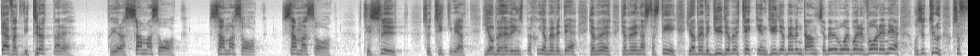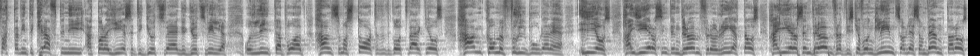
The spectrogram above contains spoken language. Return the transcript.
Därför att vi tröttnade på att göra samma sak, samma sak, samma sak. Och till slut så tycker vi att jag behöver inspiration, jag behöver det, jag behöver, jag behöver nästa steg, jag behöver Gud, jag behöver tecken, Gud, jag behöver en dans, jag behöver vad, det, vad det är. Och så, tro, så fattar vi inte kraften i att bara ge sig till Guds väg och Guds vilja och lita på att han som har startat ett gott verk i oss, han kommer fullborda det i oss. Han ger oss inte en dröm för att reta oss, han ger oss en dröm för att vi ska få en glimt av det som väntar oss.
